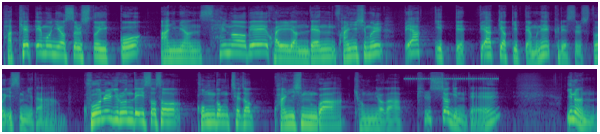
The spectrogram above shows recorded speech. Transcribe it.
박해 때문이었을 수도 있고 아니면 생업에 관련된 관심을 빼앗기 때, 빼앗겼기 때문에 그랬을 수도 있습니다. 구원을 이루는 데 있어서 공동체적 관심과 격려가 필수적인데 이는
